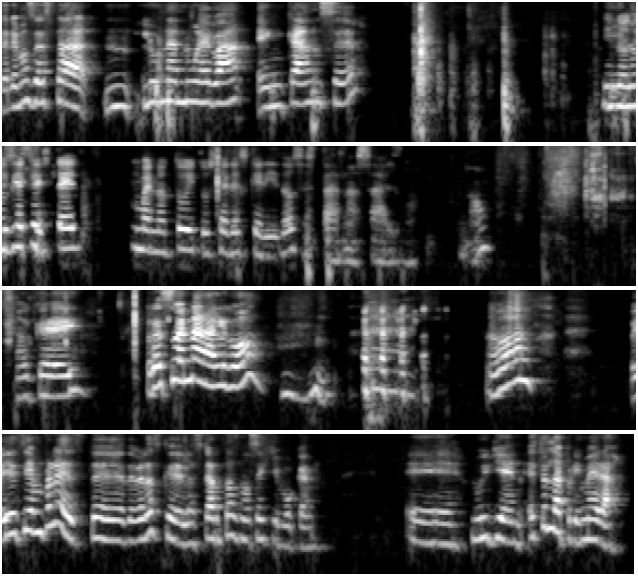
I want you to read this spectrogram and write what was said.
tenemos esta luna nueva en cáncer. Y, nos, dice, dice, que usted, bueno, tú y tus seres queridos están a salvo, ¿no? Ok. ¿Resuena algo? ¿No? Oye, siempre, este, de veras que las cartas no se equivocan. Eh, muy bien, esta es la primera.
